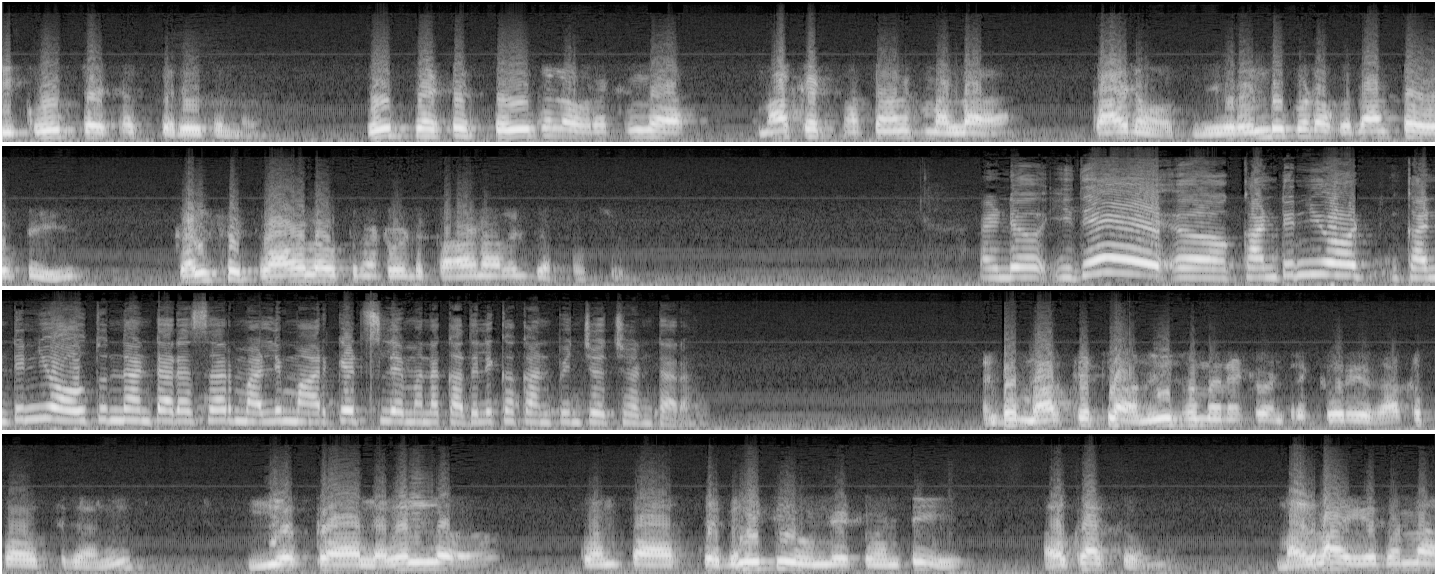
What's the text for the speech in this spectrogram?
ఈ క్రూడ్ ప్రైసెస్ పెరుగుతున్నాయి. క్రూడ్ ప్రైసెస్ పెరుగుదల ఒక రకంగా మార్కెట్ పతనానికి మళ్ళా కారణం అవుతుంది. ఇవి రెండు కూడా ఒకదాంతో ఒకటి కలిసి ట్రావెల్ అవుతున్నటువంటి కారణాలని చెప్పొచ్చు. అండ్ ఇదే కంటిన్యూ కంటిన్యూ అవుతుందంటారా సార్? మళ్ళీ మార్కెట్స్లో ఏమైనా కదలిక కనిపించవచ్చు అంటారా? అంటే మార్కెట్లో అనూహ్యమైనటువంటి రికవరీ రాకపోవచ్చు కానీ ఈ యొక్క లెవెల్లో కొంత స్టెబిలిటీ ఉండేటువంటి అవకాశం ఉంది. మళ్ళా ఏదన్నా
